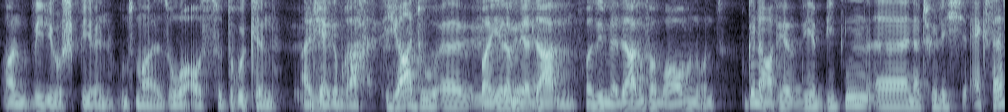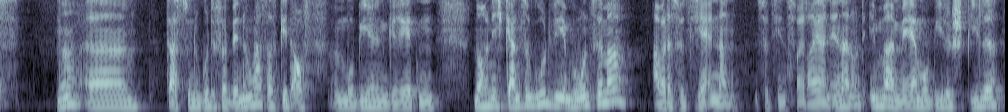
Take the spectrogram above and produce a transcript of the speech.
an Videospielen, um es mal so auszudrücken, althergebracht. Ja, du. Äh, Weil ihr dann mehr Daten, weil sie mehr Daten verbrauchen und Genau, wir, wir bieten äh, natürlich Access, ne, äh, dass du eine gute Verbindung hast. Das geht auf mobilen Geräten noch nicht ganz so gut wie im Wohnzimmer, aber das wird sich ja ändern. Das wird sich in zwei, drei Jahren ändern und immer mehr mobile Spiele,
